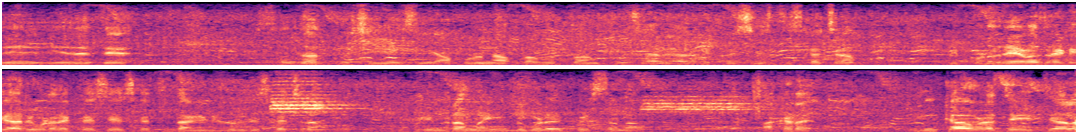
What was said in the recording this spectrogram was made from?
నేను ఏదైతే సొంత కృషి చేసి అప్పుడున్న ప్రభుత్వం కేసీఆర్ గారు రిక్వెస్ట్ చేసి తీసుకొచ్చినాం. ఇప్పుడు రేవంత్ రెడ్డి గారిని కూడా రిక్వెస్ట్ చేసుకొచ్చి దానికి నిధులు తీసుకొచ్చినాం. ఇప్పుడు ఇందిరమ్మ ఇల్లు కూడా ఇప్పిస్తున్నాం. అక్కడ ఇంకా కూడా జైత్యాల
